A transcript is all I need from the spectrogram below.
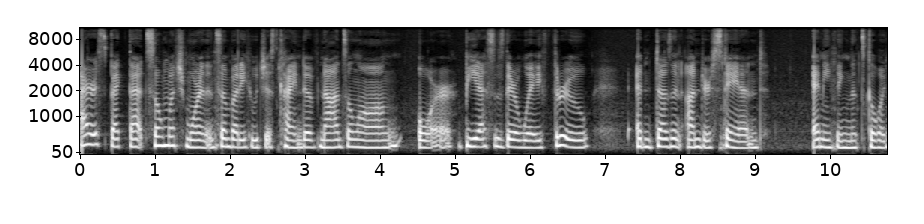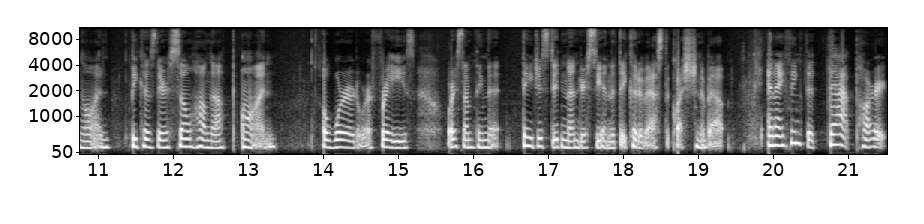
I respect that so much more than somebody who just kind of nods along or BSs their way through and doesn't understand anything that's going on because they're so hung up on a word or a phrase or something that they just didn't understand that they could have asked the question about. And I think that that part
